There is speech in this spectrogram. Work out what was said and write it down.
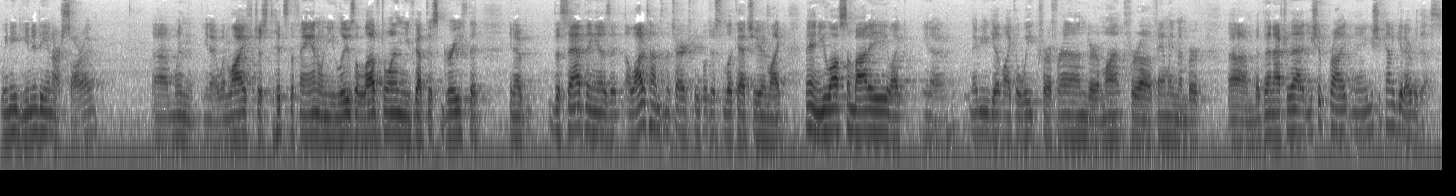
We need unity in our sorrow. Um, when you know when life just hits the fan, when you lose a loved one, you've got this grief that you know the sad thing is that a lot of times in the church, people just look at you and like, man, you lost somebody. Like, you know, maybe you get like a week for a friend or a month for a family member. Um, but then after that, you should probably, you, know, you should kind of get over this.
